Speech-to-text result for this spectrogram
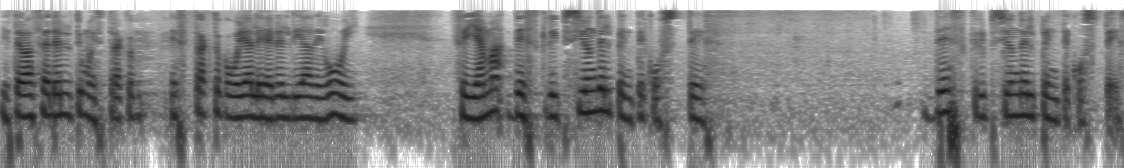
Y este va a ser el último extracto, que voy a leer el día de hoy. Se llama Descripción del Pentecostés. Descripción del Pentecostés.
